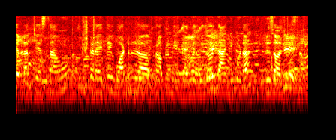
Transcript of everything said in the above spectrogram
డెవలప్ చేస్తాము. ఇక్కడైతే వాటర్ ప్రాబ్లం ఏదైతే ఉందో దాన్ని కూడా రిజాల్వ్ చేస్తాము.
